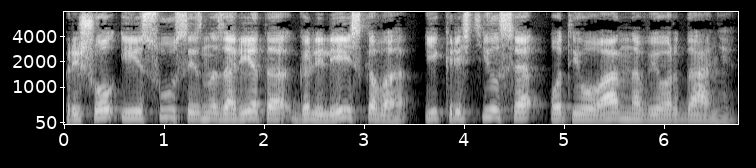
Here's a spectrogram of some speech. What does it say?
пришел Иисус из Назарета Галилейского и крестился от Иоанна в Иордане.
